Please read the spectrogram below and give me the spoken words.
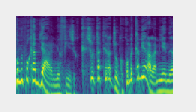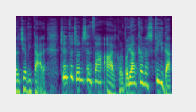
come può cambiare il mio fisico? Che risultati raggiungo? Come cambierà la mia energia vitale? 100 giorni senza alcol. Voglio anche una sfida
